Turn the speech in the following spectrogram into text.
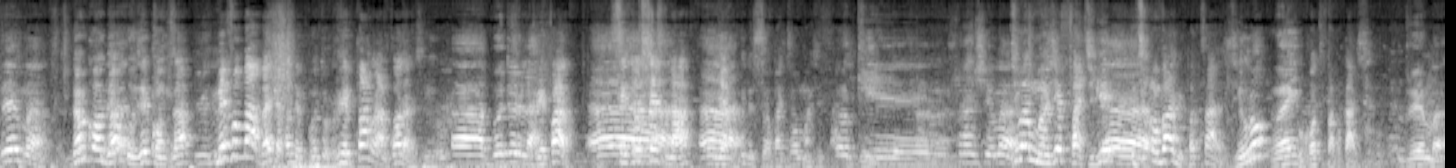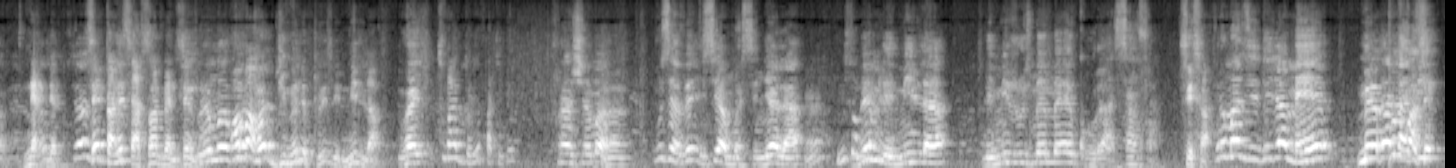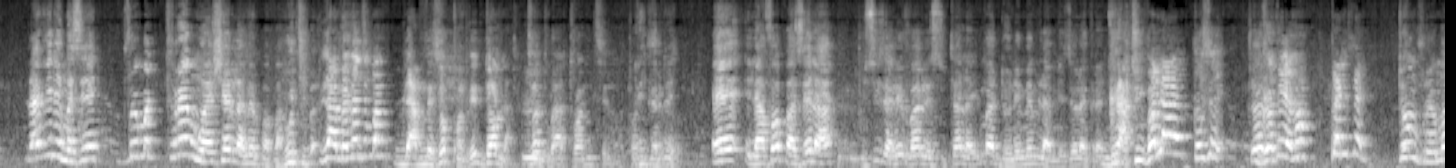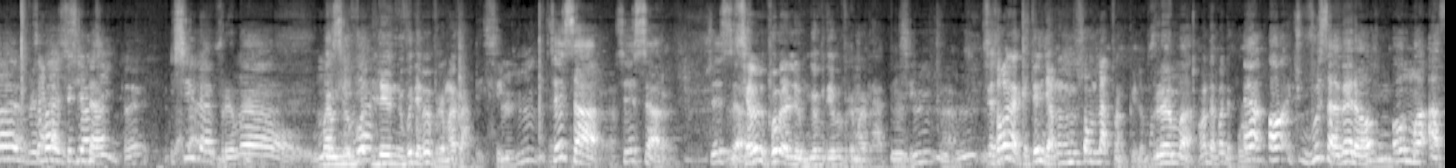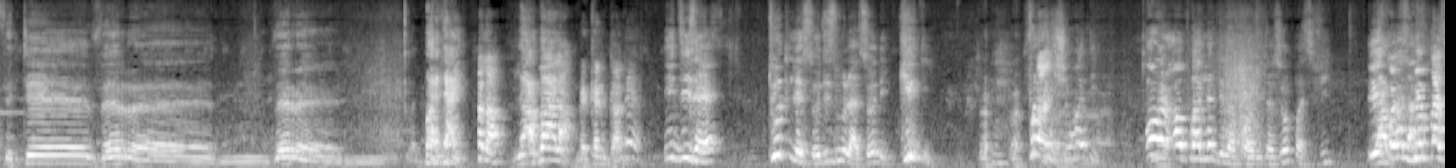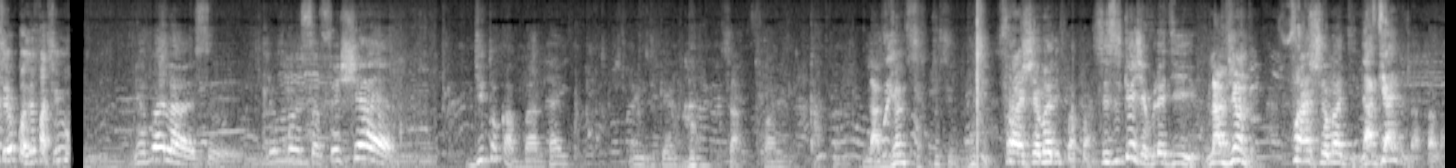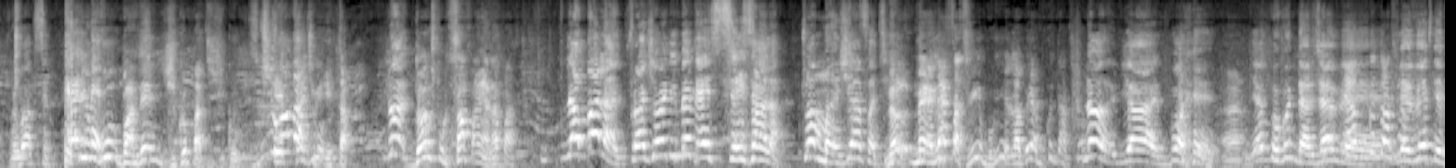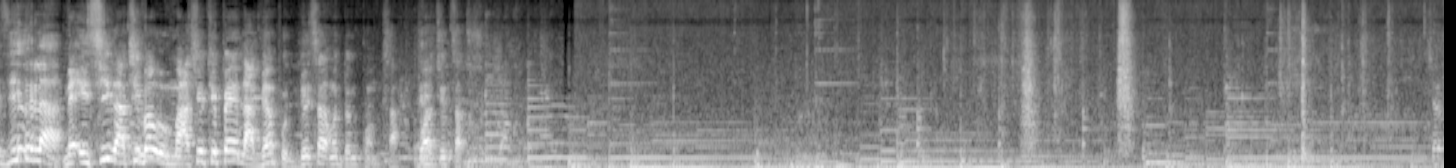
Vraiment. Donc on doit poser comme ça. Mhm. Mais il ne faut pas avoir quelqu'un de poteau. Répare encore à zéro. Ah, Baudeur là. Répare. C'est ah. Ces chef là, il y a ah. beaucoup de sorbats. Tu vas manger fatigué. Ok, ah. franchement. Tu vas manger fatigué. On va repartir ça à zéro. Oui. Pourquoi tu pas à zéro Vraiment. Cette année, c'est à 125. Vraiment. On va avoir du le prix de 1000 là. Oui. Tu vas devenir fatigué. Franchement, vous savez, ici à Monseigneur là, hein? même les 1000 là, les 1000 rouges, même un courant à 100 francs. C'est ça. Vraiment, c'est déjà meilleur. Mais pourquoi c'est. La vie de maison est vraiment très moins chère là-même, papa. la maison, tu vas, la maison prendrait d'or là. Mmh. Tu vas hmm. trouver à 3000, c'est Regardez. Et eh, la fois passée là, je suis allé voir le sultan là, il m'a donné même la maison là gratuite. Gratuit, voilà, comme c'est. Gratuit, non Pleine, Donc vraiment, vraiment, c'est ici, là, ici là, vraiment, le niveau, le niveau devait vraiment rabaisser. Mhm. C'est ça, c'est ça. C'est ça. c'est le problème, le devez vraiment rapide. Mm-hmm, ah. mm-hmm. C'est ça, on a quitté nous sommes là tranquillement. Vraiment. On n'a pas de problème. Eh, oh, vous savez, non mm-hmm. On m'a affecté vers. Euh, vers. Euh, Badaï. Là-bas, là. Mais quelle galère. Il disait toutes les sodismes là sont des dit Franchement dit. Or, oh, on parlait de la cohabitation pacifique. Il ne connaissent même pas ce qu'on pacifique. Là-bas, là, c'est. Vraiment, ça fait cher. dites toi qu'à Badaï, la viande, surtout, c'est bouillé. Franchement dit, papa, c'est ce que je voulais dire. La viande Franchement dit, la viande, papa, là. Vraiment, c'est Si Vous vendez Jigo par Jigo. pas, par Jigo. Étape. Donc, pour 100 francs, il n'y en a pas. Là-bas, là, franchement, dit, même un 16 là, tu vas manger à fatiguer. Non, mais là, fatigué, là-bas, il y a beaucoup d'argent. Non, il y a, bon, hein. il y a beaucoup d'argent, mais le fait de vivre, là. Mais ici, là, tu vas au marché, tu payes la viande pour 200, on donne comme ça. tu as tout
